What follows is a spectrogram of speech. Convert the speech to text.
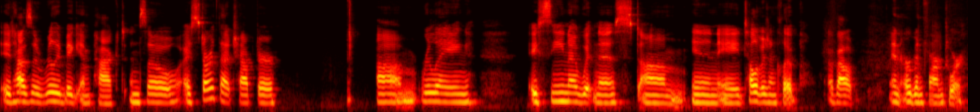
it has a really big impact. And so I start that chapter um, relaying a scene I witnessed um, in a television clip about an urban farm tour.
